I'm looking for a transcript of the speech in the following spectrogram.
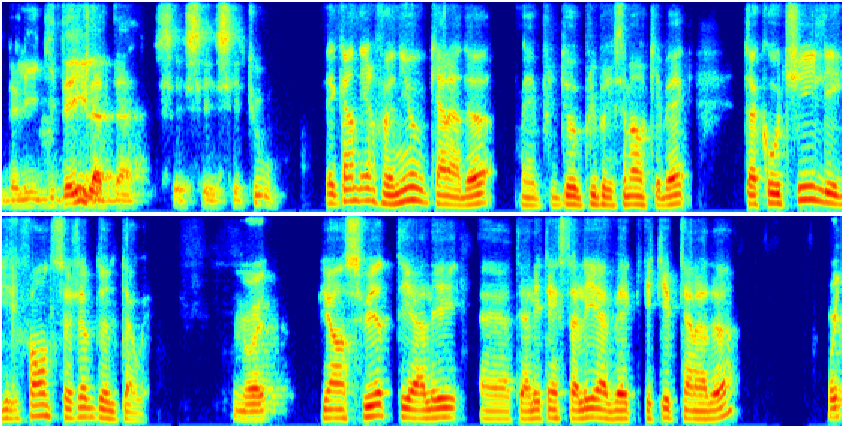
de les guider là-dedans. C'est tout. Et quand tu es revenu au Canada, mais plutôt plus précisément au Québec, tu as coaché les Griffons de Cégep de l'Outaouais. Oui. Puis ensuite, tu es allé euh, allé t'installer avec Équipe Canada. Oui.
